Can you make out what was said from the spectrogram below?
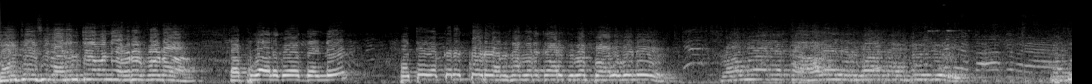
దయచేసి అడుగుతామని ఎవరు కూడా తప్పుగా అనుకోవద్దండి. ప్రతి ఒక్కరికి కూడా రణసంబర కార్యక్రమం పాల్గొని స్వామివారి యొక్క ఆలయ నిర్మాణం ప్రతి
